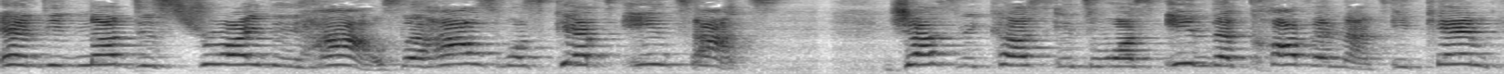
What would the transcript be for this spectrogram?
and did not destroy the house. The house was kept intact just because it was in the covenant. It came,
